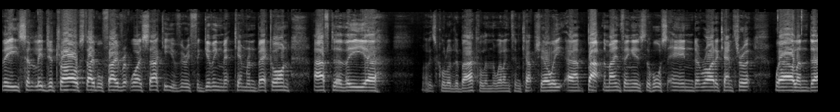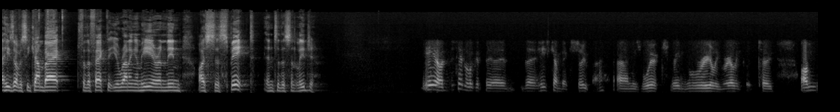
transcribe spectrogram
the St Leger trial stable favourite Waisaki. You're very forgiving. Matt Cameron back on after the uh, well, let's call it a debacle in the Wellington Cup, shall we? Uh, but the main thing is the horse and rider came through it well, and uh, he's obviously come back for the fact that you're running him here, and then I suspect into the St Leger. Yeah, I just had a look at the, the he's come back super. Um, his work's been really, really good too. I'm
